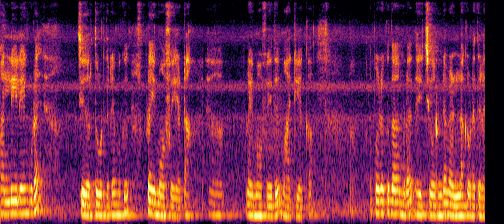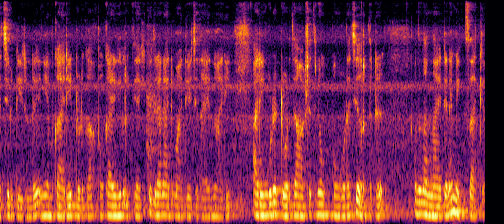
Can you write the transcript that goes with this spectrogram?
മല്ലിയിലയും കൂടെ ചേർത്ത് കൊടുത്തിട്ട് നമുക്ക് ഫ്ലെയിം ഓഫ് ചെയ്യാം കേട്ടോ ഫ്ലെയിം ഓഫ് ചെയ്ത് മാറ്റിയേക്കാം. അപ്പോഴൊക്കെ ഇതാ നമ്മുടെ നെയ്ച്ചോറിന്റെ വെള്ളമൊക്കെ ഇവിടെ തിളച്ച് കിട്ടിയിട്ടുണ്ട്. ഇനി നമുക്ക് അരി ഇട്ട് കൊടുക്കുക അപ്പോൾ കഴുകി വൃത്തിയാക്കി കുതിരാനായിട്ട് മാറ്റി വെച്ചതായിരുന്നു അരി. അരിയും കൂടെ ഇട്ട് കൊടുത്ത് ആവശ്യത്തിന് ഉപ്പും കൂടെ ചേർത്തിട്ട് ഒന്ന് നന്നായിട്ട് തന്നെ മിക്സ് ആക്കുക.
